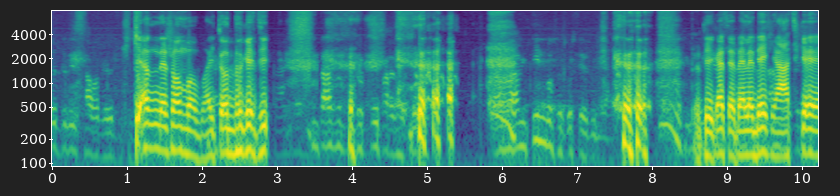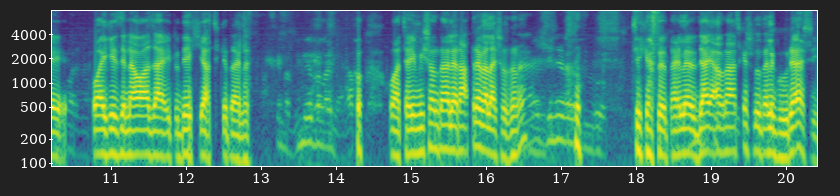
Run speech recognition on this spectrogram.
কেমনে সম্ভব ভাই? চোদ্দ কেজি। তো ঠিক আছে তাহলে দেখি আজকে কয় কেজি নেওয়া যায় একটু দেখি আজকে তাহলে। ও আচ্ছা এই মিশন তাহলে রাত্রে বেলায় শুধু না? কিনবো। ঠিক আছে তাহলে যাই আমরা আজকে শুধু তাহলে ঘুরে আসি।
